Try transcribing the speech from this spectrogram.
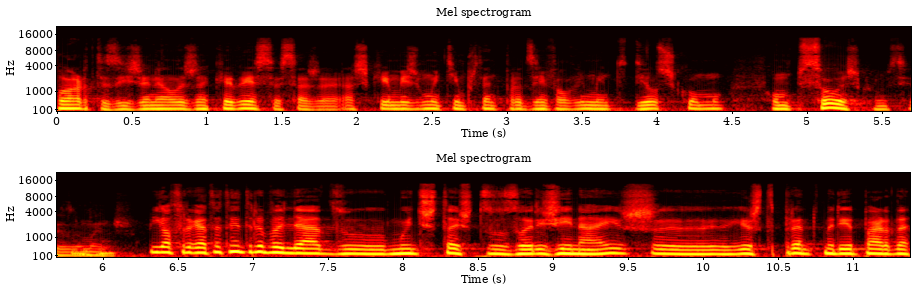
portas e janelas na cabeça, ou seja, acho que é mesmo muito importante para o desenvolvimento deles como, como pessoas, como seres humanos. Miguel Fragata tem trabalhado muitos textos originais, eh, este Perante Maria Parda,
